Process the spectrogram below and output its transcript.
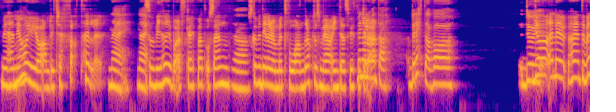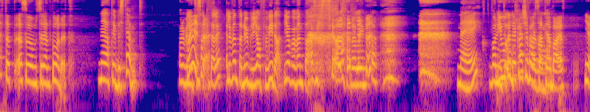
Med henne Mm. har ju jag aldrig träffat heller. Nej, nej. Så vi har ju bara skypat och sen Ja. ska vi dela rum med två andra också som jag inte ens vet Men vilka det är. vänta. Berätta, vad... Du, Ja, eller har jag inte berättat alltså, om studentboendet? Nej, att det är bestämt. Har du väl jag inte sagt inte? eller? Eller vänta, nu blir jag förvirrad. Jag bara vänta, visste jag det här eller inte? Nej, var ni Jo, inte eller oklar kanske var så att jag bara... Jag, ja,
